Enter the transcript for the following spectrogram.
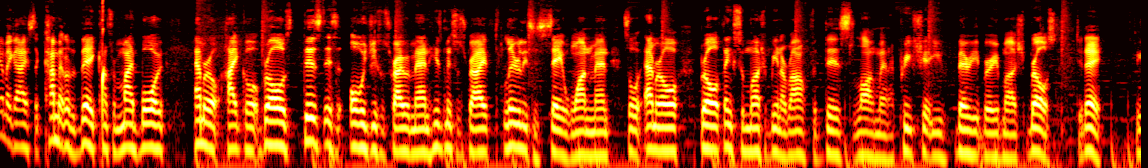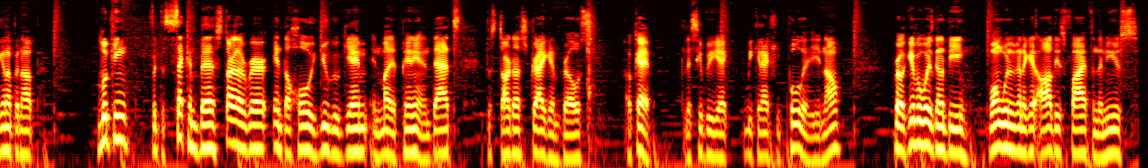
Hey my guys, the comment of the day comes from my boy Emerald Heiko. Bros, this is OG subscriber man. He's been subscribed literally since day one, man. So Emerald, bro, thanks so much for being around for this long, man. I appreciate you very, very much. Bros, today we're gonna open up looking for the second best Starlight Rare in the whole Yu-Gi-Oh game, in my opinion, and that's the Stardust Dragon, bros. Okay, let's see if we get we can actually pull it, you know? Bro, giveaway is gonna be one winner gonna get all these five from the news,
